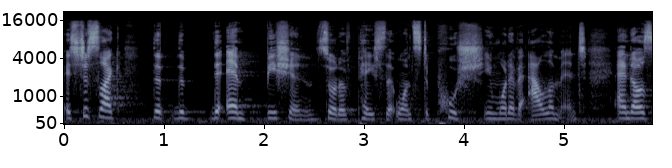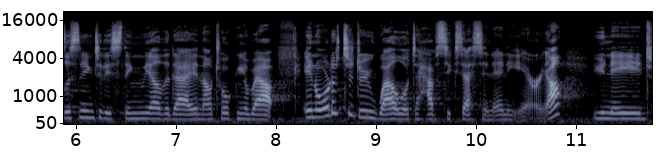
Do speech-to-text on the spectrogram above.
it's just like the, the, the ambition sort of piece that wants to push in whatever element. And I was listening to this thing the other day, and they were talking about in order to do well or to have success in any area, you need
